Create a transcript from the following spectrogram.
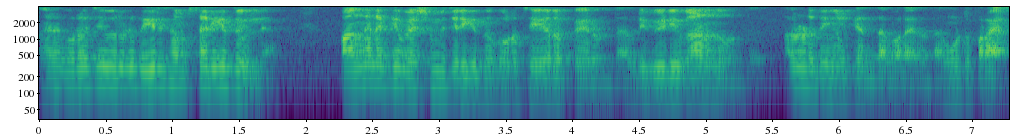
അങ്ങനെ കുറച്ച് പേർക്ക് തീരെ സംസാരിക്കത്തുമില്ല. അപ്പൊ അങ്ങനെയൊക്കെ വിഷമിച്ചിരിക്കുന്ന കുറച്ചേറെ പേരുണ്ട്. അവർ വീഡിയോ കാണുന്നുമുണ്ട് അവരോട് നിങ്ങൾക്ക് എന്താ പറയാനുണ്ട് അങ്ങോട്ട് പറയാം.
